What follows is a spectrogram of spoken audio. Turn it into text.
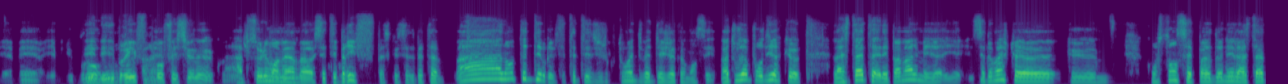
il, y avait, il y avait du boulot. Des, des briefs professionnels, quoi. Absolument, mais euh, c'était brief, parce que c'était Ah non, peut-être des briefs, c'était tout le devait déjà commencer. Bah, tout ça pour dire que la stat, elle est pas mal, mais euh, c'est dommage que, que Constance n'ait pas donné la stat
